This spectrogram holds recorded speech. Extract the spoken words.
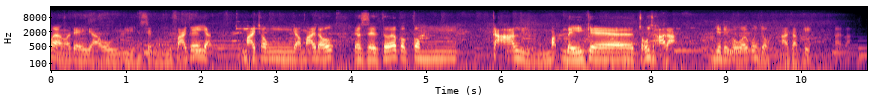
今日，我哋又完成愉快嘅一日，買餸又買到，又食到一個咁價廉物美嘅早茶啦！預定各位觀眾，下集見，拜拜。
